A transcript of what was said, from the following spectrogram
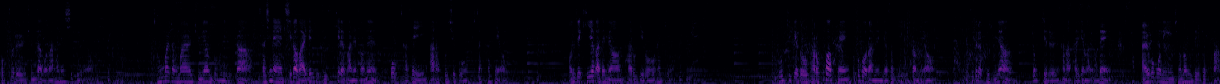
버프를 준다거나 하는 식이에요. 정말 정말 중요한 부분이니까 자신의 직업 아이덴티티 스킬에 관해서는 꼭 자세히 알아보시고 시작하세요. 언제 기회가 되면 다루기로 할게요. 웃기게도 바로 코앞에 쿠거라는 녀석이 있었네요. 후드랩 해주면 쪽지를 하나 발견하는데 알고 보니 저놈들 대빵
